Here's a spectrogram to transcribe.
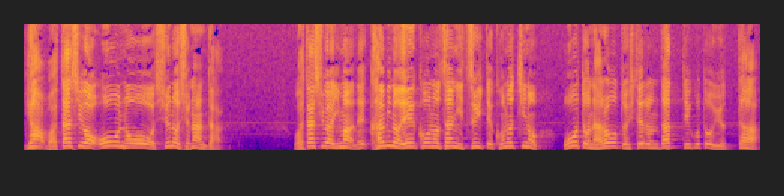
いや私は王の王主の主なんだ。私は今ね神の栄光の座についてこの地の王となろうとしてるんだっていうことを言った。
